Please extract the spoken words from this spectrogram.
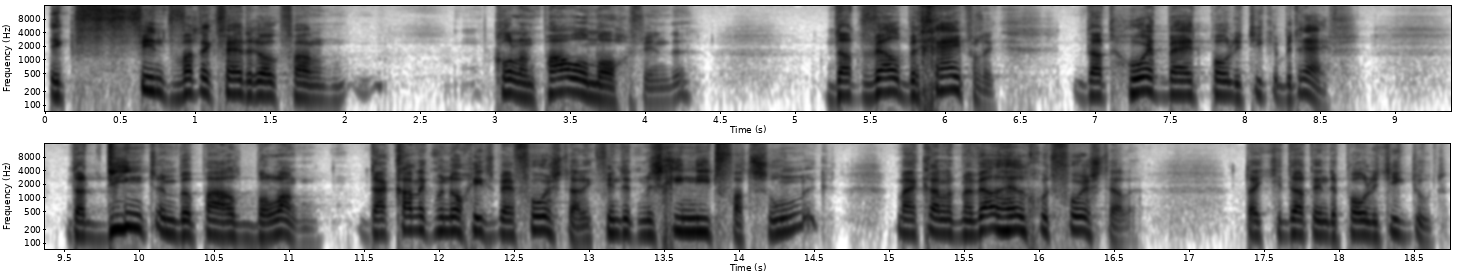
Ik vind wat ik verder ook van Colin Powell mogen vinden, dat wel begrijpelijk. Dat hoort bij het politieke bedrijf. Dat dient een bepaald belang. Daar kan ik me nog iets bij voorstellen. Ik vind het misschien niet fatsoenlijk, maar ik kan het me wel heel goed voorstellen dat je dat in de politiek doet.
